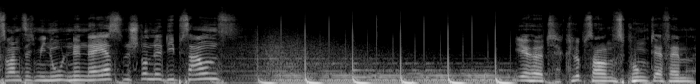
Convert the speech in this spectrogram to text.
20 Minuten in der ersten Stunde Deep Sounds. Ihr hört clubsounds.fm.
